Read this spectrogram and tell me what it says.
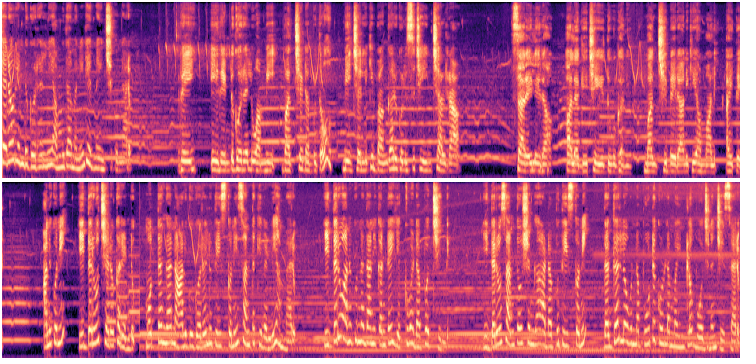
చెరో రెండు గొర్రెల్ని అమ్ముదామని నిర్ణయించుకున్నారు. రేయ్ ఈ రెండు గొర్రెలు అమ్మి వచ్చే డబ్బుతో మీ చెల్లికి బంగారు గొలుసు చేయించాలరా. సరేలేరా అలాగే చేయదువు గాని మంచి బేరానికి అమ్మాలి అయితే. అనుకుని ఇద్దరూ చెరొక రెండు మొత్తంగా నాలుగు గొర్రెలు తీసుకుని సంతకి వెళ్ళి అమ్మారు. ఇద్దరూ అనుకున్న దానికంటే ఎక్కువ డబ్బు వచ్చింది ఇద్దరూ సంతోషంగా ఆ డబ్బు తీసుకొని దగ్గర్లో ఉన్న పూటకోళ్ళమ్మ ఇంట్లో భోజనం చేశారు.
